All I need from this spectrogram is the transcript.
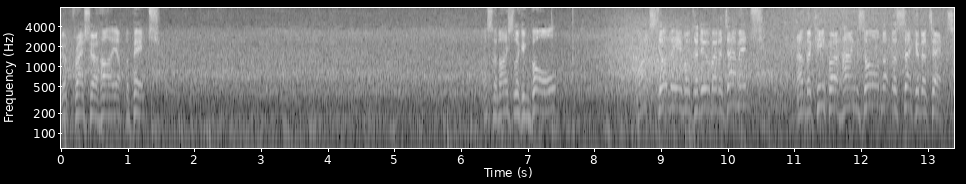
Good pressure high up the pitch. That's a nice looking ball. Might still be able to do a bit of damage. And the keeper hangs on at the second attempt.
